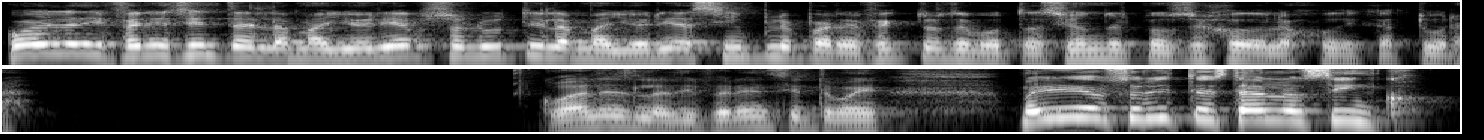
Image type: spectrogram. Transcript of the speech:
¿Cuál es la diferencia entre la mayoría absoluta y la mayoría simple para efectos de votación del Consejo de la Judicatura? ¿Cuál es la diferencia entre mayoría? Mayoría absoluta están los cinco.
